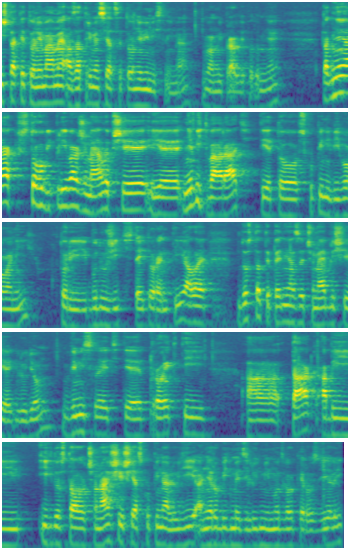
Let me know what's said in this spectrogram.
Nič takéto nemáme a za 3 mesiace to nevymyslíme, veľmi pravdepodobne. Tak nejak z toho vyplýva, že najlepšie je nevytvárať tieto skupiny vyvolených, ktorí budú žiť z tejto renty, ale dostať tie peniaze čo najbližšie k ľuďom, vymyslieť tie projekty a, tak, aby ich dostalo čo najširšia skupina ľudí a nerobiť medzi ľuďmi moc veľké rozdiely.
